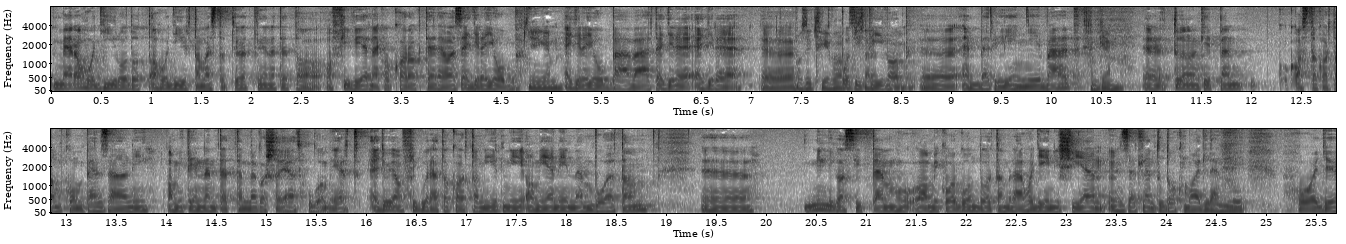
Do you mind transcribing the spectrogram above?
mert ahogy íródott, ahogy írtam ezt a történetet, a, a fivérnek a karaktere az egyre jobb, Igen. egyre jobbá vált, egyre, egyre pozitívabb, pozitívabb emberi lényé vált. Igen. Tulajdonképpen azt akartam kompenzálni, amit én nem tettem meg a saját hugomért. Egy olyan figurát akartam írni, amilyen én nem voltam, mindig azt hittem, amikor gondoltam rá, hogy én is ilyen önzetlen tudok majd lenni, hogy,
